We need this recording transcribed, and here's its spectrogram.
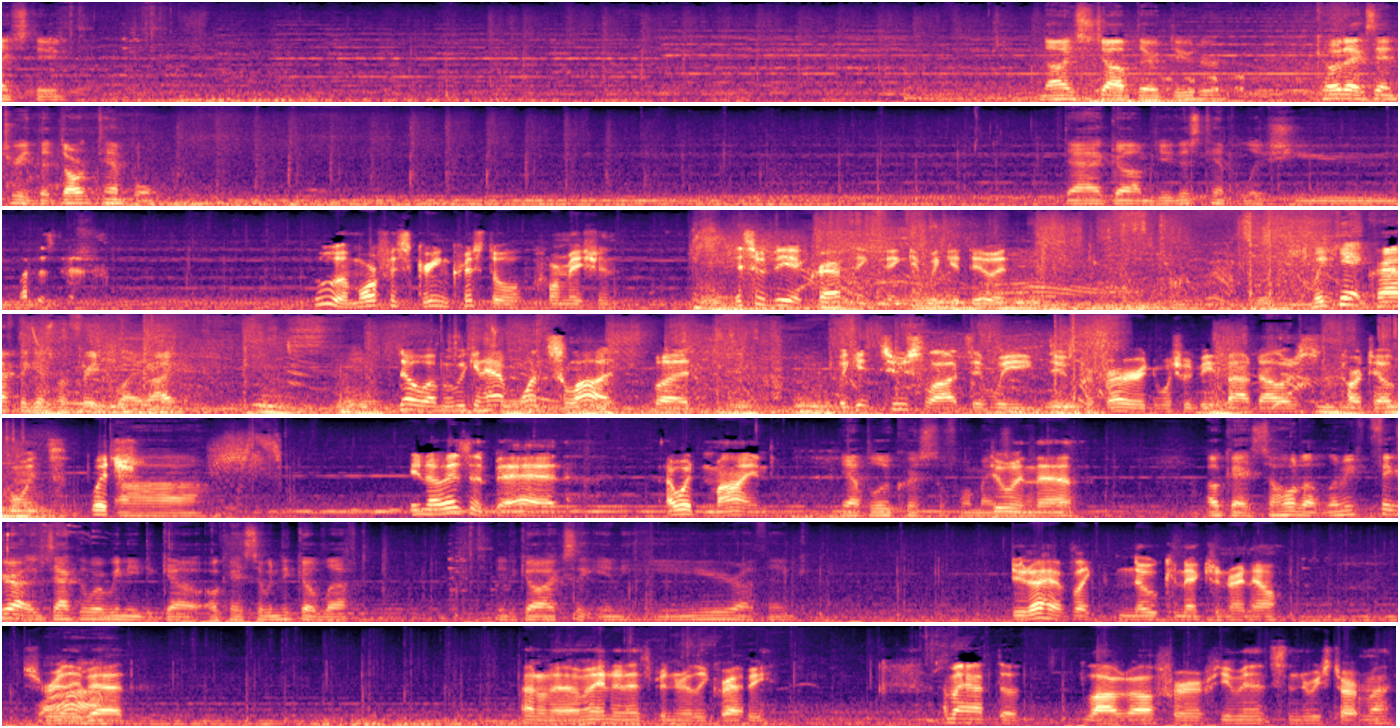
Nice, dude. Nice job there, duder. Codex entry, the Dark Temple. Daggum, dude, this temple is huge. What is this? Ooh, amorphous green crystal formation. This would be a crafting thing if we could do it. We can't craft because we're free to play, right? No, I mean we can have one slot, but we get two slots if we do preferred, which would be five dollars cartel coins, which Uh, you know isn't bad. I wouldn't mind yeah, blue crystal formation. doing that. Okay, so hold up. Let me figure out exactly where we need to go. Okay, so we need to go left. need to go actually in here, I think. Dude, I have like no connection right now. It's really bad. I don't know. My internet's been really crappy. I might have to log off for a few minutes and restart my.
